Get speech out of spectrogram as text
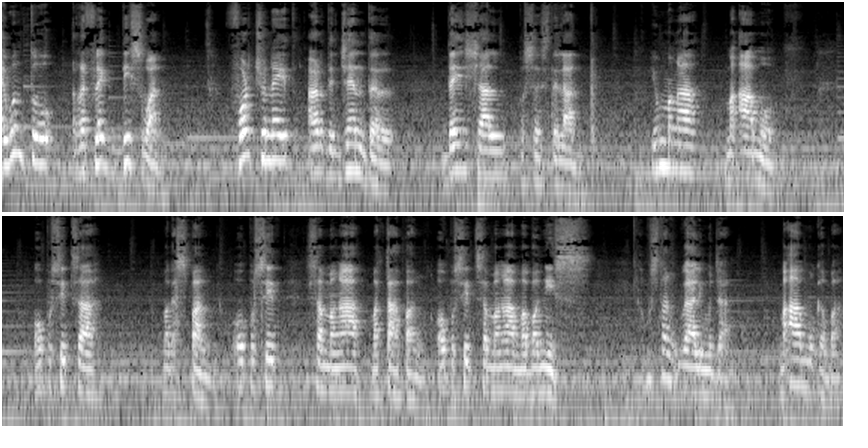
I want to reflect this one. Fortunate are the gentle, they shall possess the land. Yung mga maamo, opposite sa magaspang, opposite sa mga matapang, opposite sa mga mabangis. Kamusta ang ugali mo dyan? Maamo ka ba?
